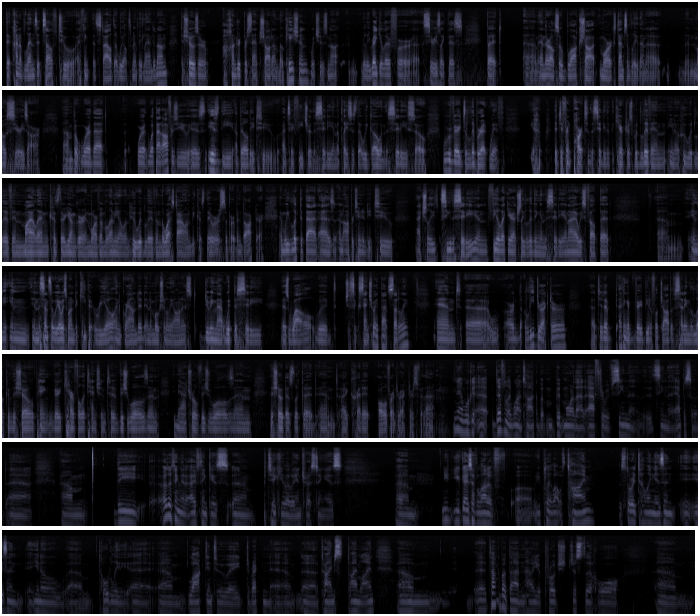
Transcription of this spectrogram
that kind of lends itself to, I think, the style that we ultimately landed on. The shows are 100% shot on location, which is not really regular for a series like this. But um, and they're also block shot more extensively than, a, than most series are. Um, but where that where what that offers you is is the ability to I'd say feature the city and the places that we go in the city. So we were very deliberate with the different parts of the city that the characters would live in. You know, who would live in Mile End because they're younger and more of a millennial, and who would live in the West Island because they were a suburban doctor. And we looked at that as an opportunity to actually see the city and feel like you're actually living in the city. And I always felt that. Um, in the in in the sense that we always wanted to keep it real and grounded and emotionally honest, doing that with the city as well would just accentuate that subtly. And uh, our lead director uh, did a, I think, a very beautiful job of setting the look of the show, paying very careful attention to visuals and natural visuals, and the show does look good. And I credit all of our directors for that. Yeah, we'll uh, definitely want to talk a bit, bit more of that after we've seen the seen the episode. Uh, um, the other thing that I think is um, particularly interesting is um, you, you guys have a lot of uh, you play a lot with time the storytelling isn't isn't you know um, totally uh, um, locked into a direct um, uh, times timeline. Um, uh, talk about that and how you approach just the whole. Um,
